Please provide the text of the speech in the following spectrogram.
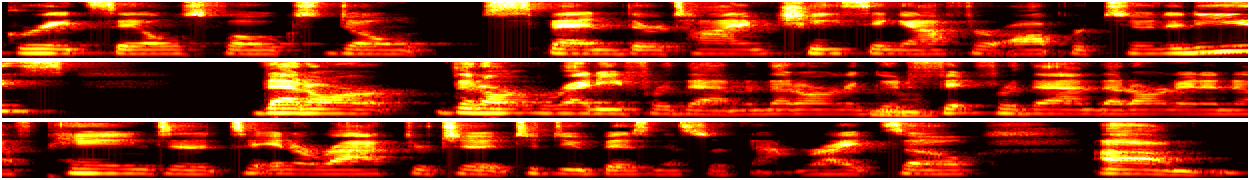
great sales folks don't spend their time chasing after opportunities that aren't that aren't ready for them and that aren't a good mm. fit for them that aren't in enough pain to to interact or to to do business with them right? So um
